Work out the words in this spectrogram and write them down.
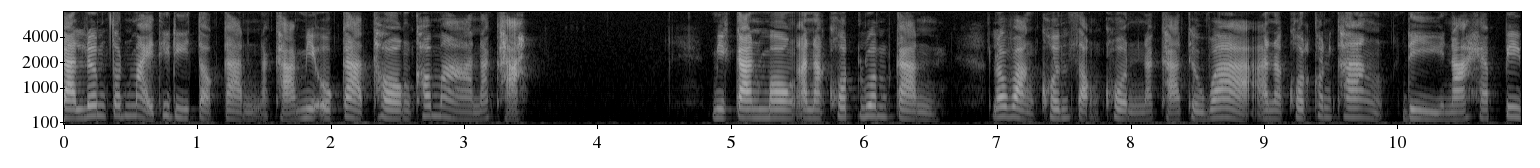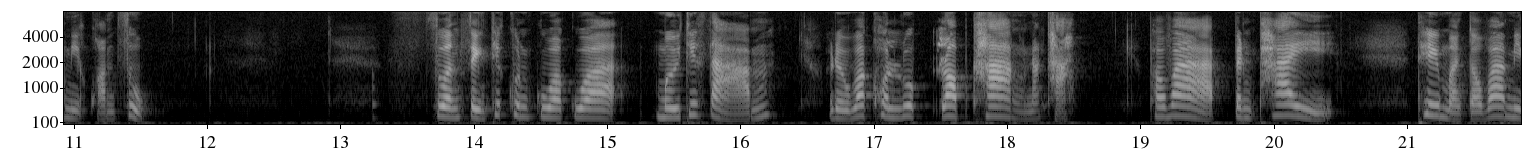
การเริ่มต้นใหม่ที่ดีต่อกันนะคะ มีโอกาสทองเข้ามานะคะ มีการมองอนาคตร่วมกัน ระหว่างคนสองคนนะคะ ถือว่าอนาคตค่อนข้างดีนะแฮปปี้มีความสุข ส่วนสิ่งที่คุณกลัวกลัวมือที่สามหรือว่าคนรอบรอบข้างนะคะ เพราะว่าเป็นไพ่ที่เหมือนกับว่ามี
